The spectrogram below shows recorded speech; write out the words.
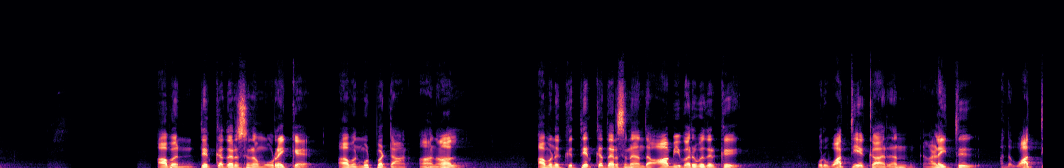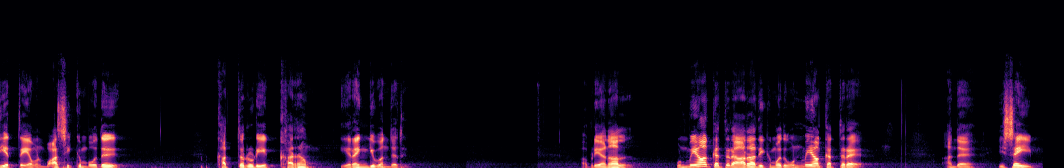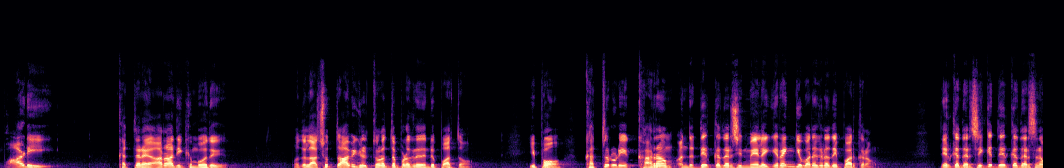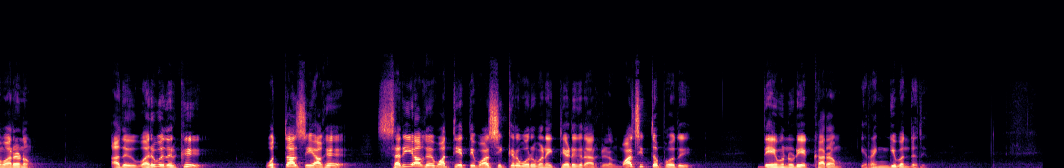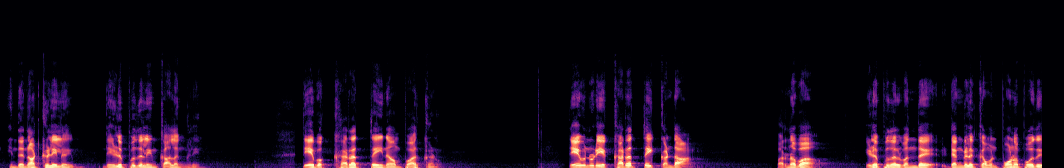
அவன் தீர்க்க தரிசனம் உரைக்க அவன் முற்பட்டான். ஆனால் அவனுக்கு தீர்க்க தரிசன அந்த ஆவி வருவதற்கு ஒரு வாத்தியக்காரன் அழைத்து அந்த வாத்தியத்தை அவன் வாசிக்கும்போது கத்தருடைய கரம் இறங்கி வந்தது. அப்படியானால் உண்மையாக கத்தரை ஆராதிக்கும் போது உண்மையாக கத்தரை அந்த இசை பாடி கத்தரை ஆராதிக்கும் போது முதல்ல அசுத்த ஆவிகள் துரத்தப்படுகிறது என்று பார்த்தோம். இப்போ கத்தருடைய கரம் அந்த தீர்க்கதரிசின் மேலே இறங்கி வருகிறதை பார்க்கிறோம். தீர்க்கதரிசிக்கு தீர்க்க தரிசனம் வரணும். அது வருவதற்கு ஒத்தாசையாக சரியாக வாத்தியத்தை வாசிக்கிற ஒருவனை தேடுகிறார்கள். அவன் வாசித்த போது தேவனுடைய கரம் இறங்கி வந்தது. இந்த நாட்களிலும் இந்த எழுப்புதலின் காலங்களில் தேவ கரத்தை நாம் பார்க்கணும். தேவனுடைய கரத்தை கண்டான். பர்ணபா எழுப்புதல் வந்த இடங்களுக்கு அவன் போன போது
